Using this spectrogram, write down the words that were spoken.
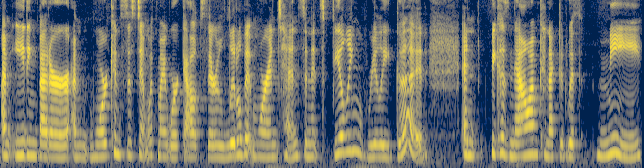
I'm eating better. I'm more consistent with my workouts. They're a little bit more intense and it's feeling really good. And because now I'm connected with me,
